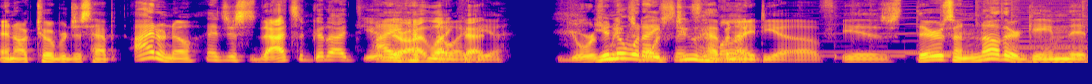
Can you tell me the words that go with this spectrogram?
and October just happened. I don't know. It just, That's a good idea. I there. have like no that. idea. Yours You know what I do have an idea of is there's another game that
